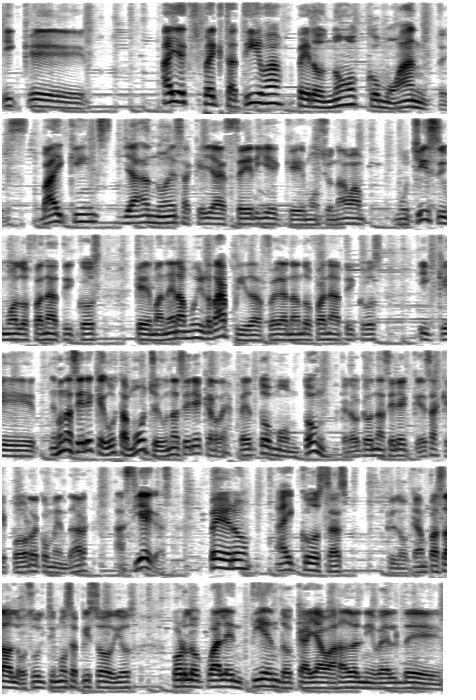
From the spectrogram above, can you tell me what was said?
y que hay expectativa, pero no como antes. Vikings ya no es aquella serie que emocionaba muchísimo a los fanáticos, que de manera muy rápida fue ganando fanáticos y que es una serie que gusta mucho y una serie que respeto un montón. Creo que es una serie que esas que puedo recomendar a ciegas. Pero hay cosas, lo que han pasado los últimos episodios, por lo cual entiendo que haya bajado el nivel de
